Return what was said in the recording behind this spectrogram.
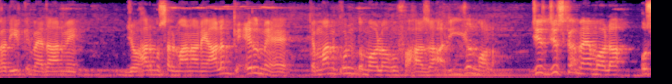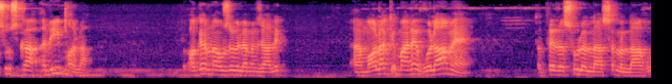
गदीर के मैदान में, जो हर मुसलमान आलम के इल्म में है, कि मन कुन तो मौला फ़हाजा अली मौला। जिस जिसका मैं मौला, उस उसका अली मौला। तो अगर नाउज़बिल्लिक मौला के माने ग़ुलाम है तो फिर रसूल अल्लाह सल्लल्लाहु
